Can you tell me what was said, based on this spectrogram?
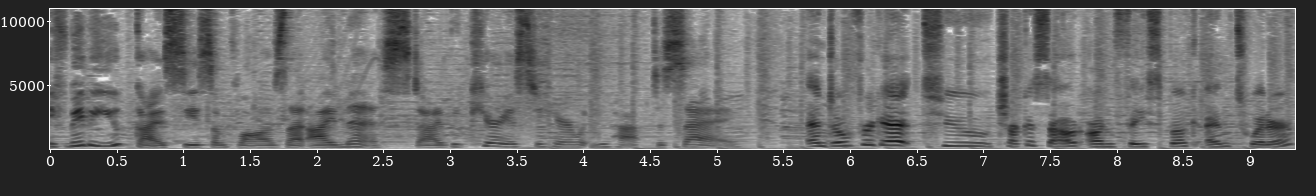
if maybe you guys see some flaws that I missed. I'd be curious to hear what you have to say. And don't forget to check us out on Facebook and Twitter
